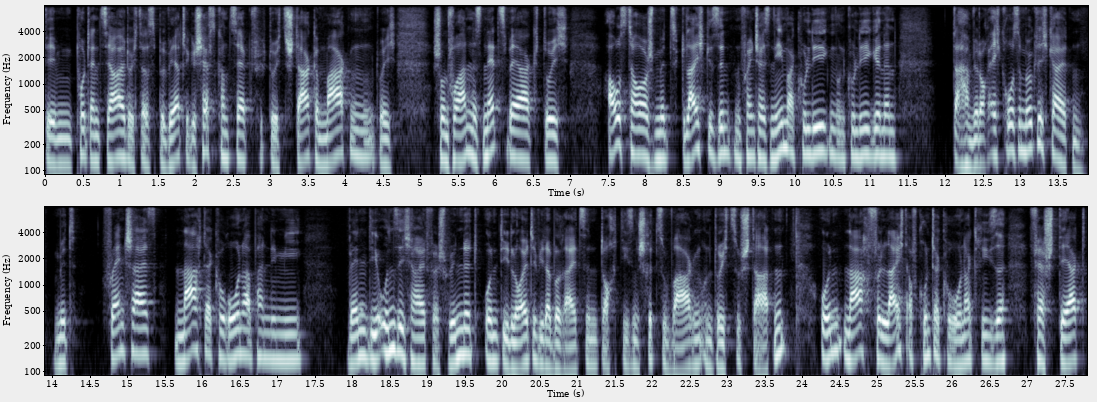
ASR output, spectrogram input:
dem Potenzial durch das bewährte Geschäftskonzept, durch starke Marken, durch schon vorhandenes Netzwerk, durch Austausch mit gleichgesinnten Franchise-Nehmer-Kollegen und Kolleginnen, da haben wir doch echt große Möglichkeiten mit Franchise nach der Corona-Pandemie, wenn die Unsicherheit verschwindet und die Leute wieder bereit sind, doch diesen Schritt zu wagen und durchzustarten und nach vielleicht aufgrund der Corona-Krise verstärkt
